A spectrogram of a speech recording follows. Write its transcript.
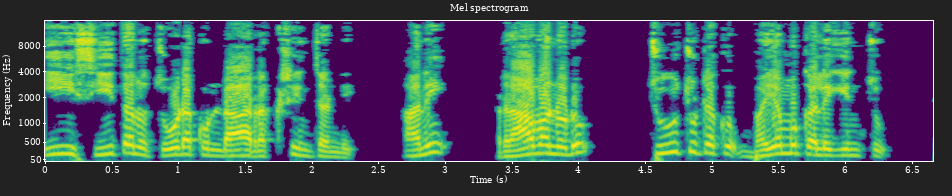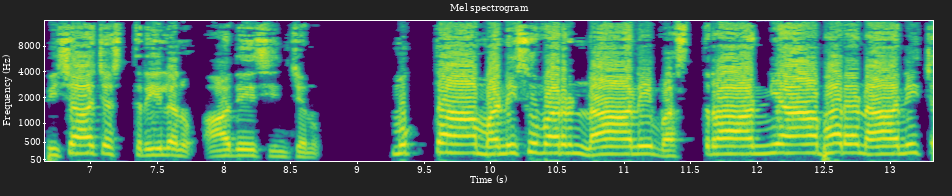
ఈ సీతను చూడకుండా రక్షించండి అని రావణుడు చూచుటకు భయము కలిగించు పిశాచ స్త్రీలను ఆదేశించెను. ముక్తామణిసువర్ణాని వస్త్రాణ్యాభరణాని చ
